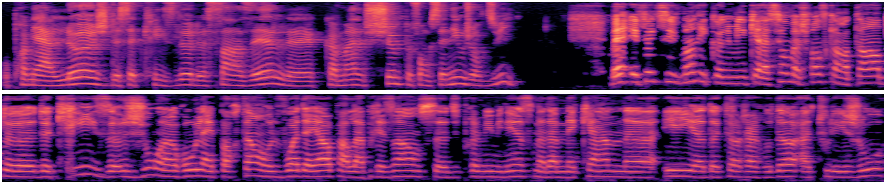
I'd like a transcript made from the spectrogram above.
aux premières loges de cette crise-là. Là. Sans elles, comment le CHUM peut fonctionner aujourd'hui? Bien, effectivement, les communications, mais je pense qu'en temps de, crise, jouent un rôle important. On le voit d'ailleurs par la présence euh, du premier ministre, Mme McCann euh, et euh, Dr. Arruda à tous les jours.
